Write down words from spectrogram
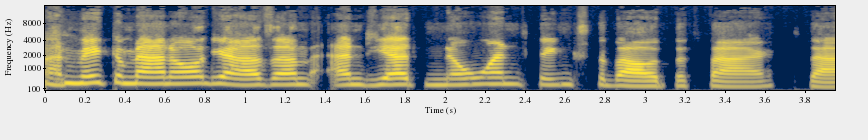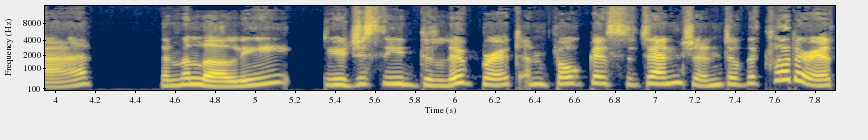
To make a man orgasm. And yet no one thinks about the fact that similarly, you just need deliberate and focused attention to the clitoris.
